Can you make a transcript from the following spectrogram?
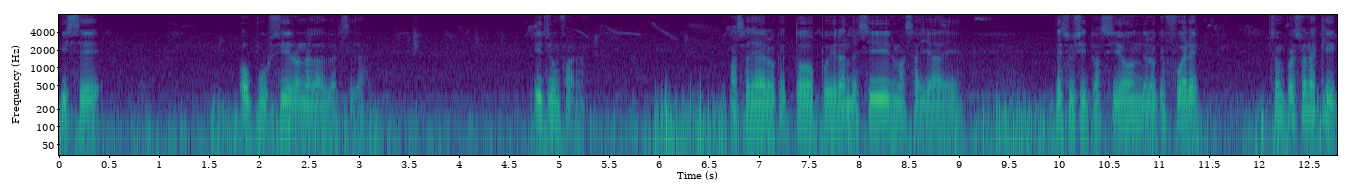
y se opusieron a la adversidad y triunfaron. Más allá de lo que todos pudieran decir, más allá de, su situación, de lo que fuere, son personas que,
